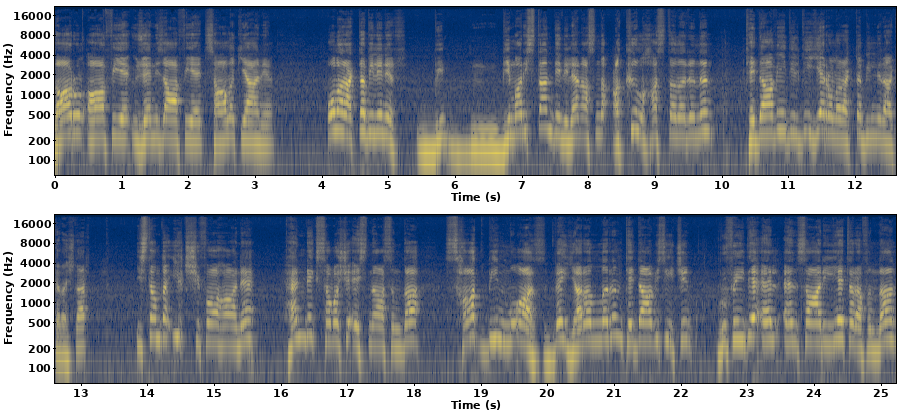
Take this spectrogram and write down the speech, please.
Darul Afiye, üzerinize afiyet, sağlık yani olarak da bilinir. Bi- Bimaristan denilen aslında akıl hastalarının tedavi edildiği yer olarak da bilinir arkadaşlar. İslam'da ilk şifahane Hendek Savaşı esnasında Sa'd bin Muaz ve yaralıların tedavisi için Rufeyde el Ensariye tarafından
